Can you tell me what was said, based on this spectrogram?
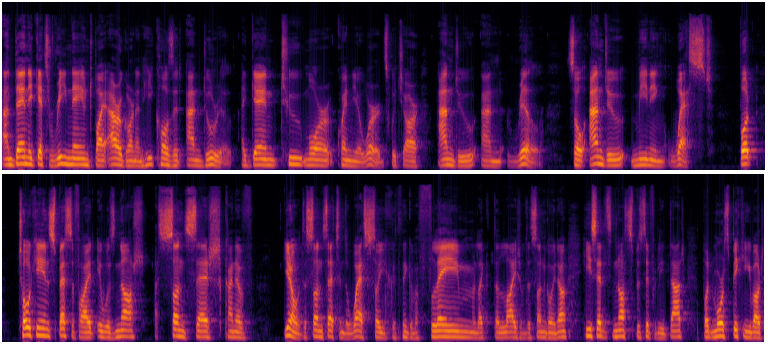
And then it gets renamed by Aragorn, and he calls it Anduril. Again, two more Quenya words, which are Andu and Ril. So Andu meaning west, but Tolkien specified it was not a sunset kind of, you know, the sun sets in the west, so you could think of a flame like the light of the sun going down. He said it's not specifically that, but more speaking about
